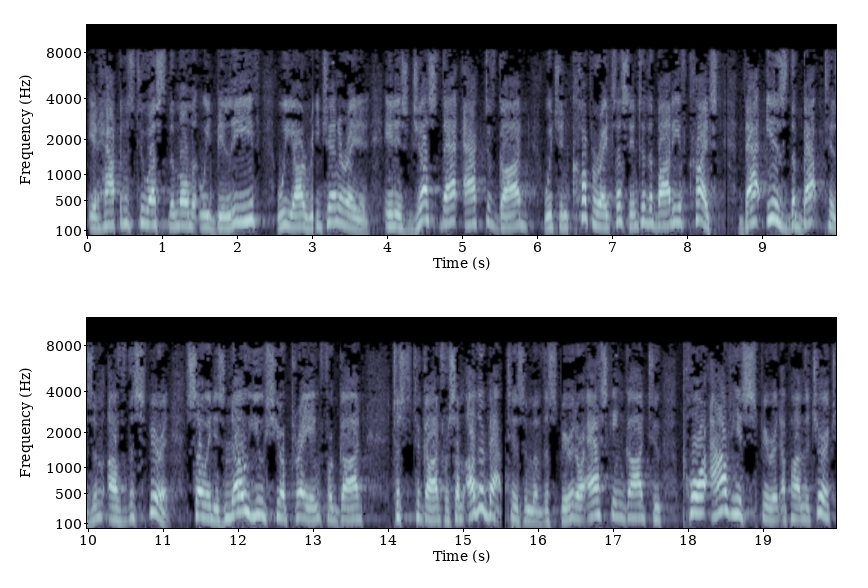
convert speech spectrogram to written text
It happens to us the moment we believe. We are regenerated. It is just that act of God which incorporates us into the body of Christ. That is the baptism of the Spirit. So it is no use your praying for God to, to, God for some other baptism of the Spirit or asking God to pour out His Spirit upon the church.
